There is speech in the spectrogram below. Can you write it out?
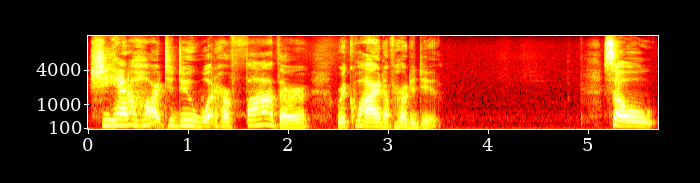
She had a heart to do what her father required of her to do. So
